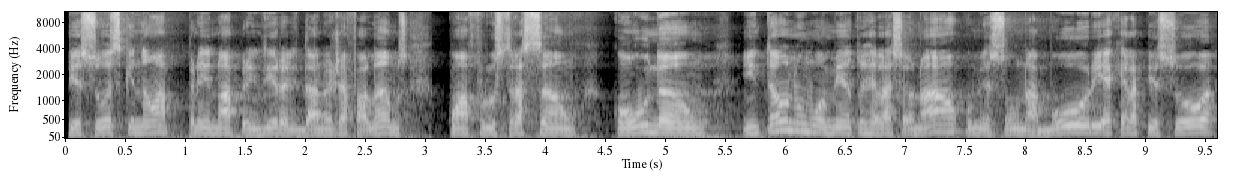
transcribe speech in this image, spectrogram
pessoas que não, aprend, não aprenderam a lidar, nós já falamos, com a frustração, com o não. Então, no momento relacional, começou um namoro e aquela pessoa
